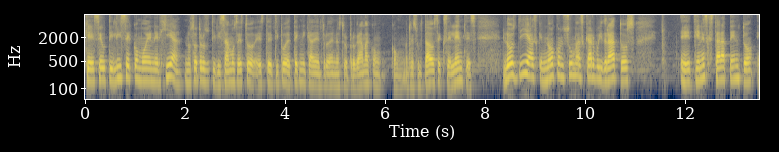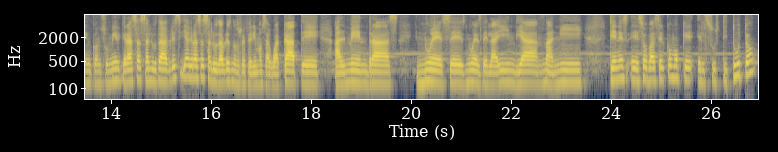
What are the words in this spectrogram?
que se utilice como energía. Nosotros utilizamos esto, este tipo de técnica dentro de nuestro programa con, resultados excelentes. Los días que no consumas carbohidratos, eh, tienes que estar atento en consumir grasas saludables y a grasas saludables nos referimos a aguacate, almendras, nueces, nuez de la India, maní. Tienes, eso va a ser como que el sustituto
